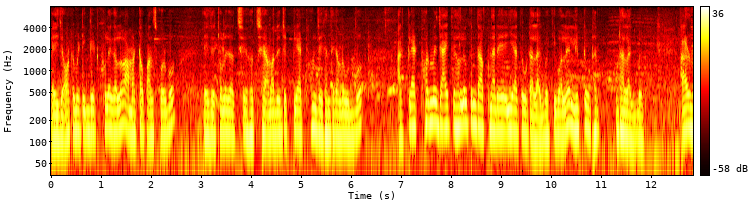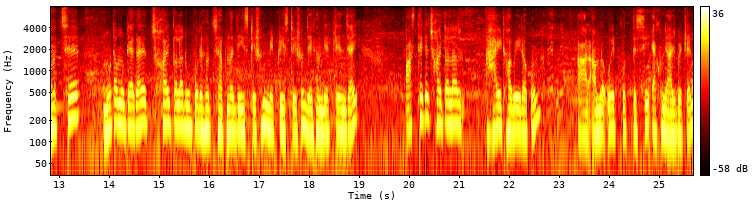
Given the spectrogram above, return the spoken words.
এই যে অটোমেটিক গেট খুলে গেল, আমারটাও পাঞ্চ করব। এই যে চলে যাচ্ছে হচ্ছে আমাদের যে প্ল্যাটফর্ম যেখান থেকে আমরা উঠবো। আর প্ল্যাটফর্মে যাইতে হলেও কিন্তু আপনার ইয়াতে উঠা লাগবে, কি বলে? লিফটে উঠা উঠা লাগবে। কারণ হচ্ছে মোটামুটি আকারে ছয় তলার উপরে হচ্ছে আপনার যে স্টেশন মেট্রো স্টেশন যেখান দিয়ে ট্রেন যায়, পাঁচ থেকে ছয় তলার হাইট হবে এরকম। আর আমরা ওয়েট করতেছি, এখনই আসবে ট্রেন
